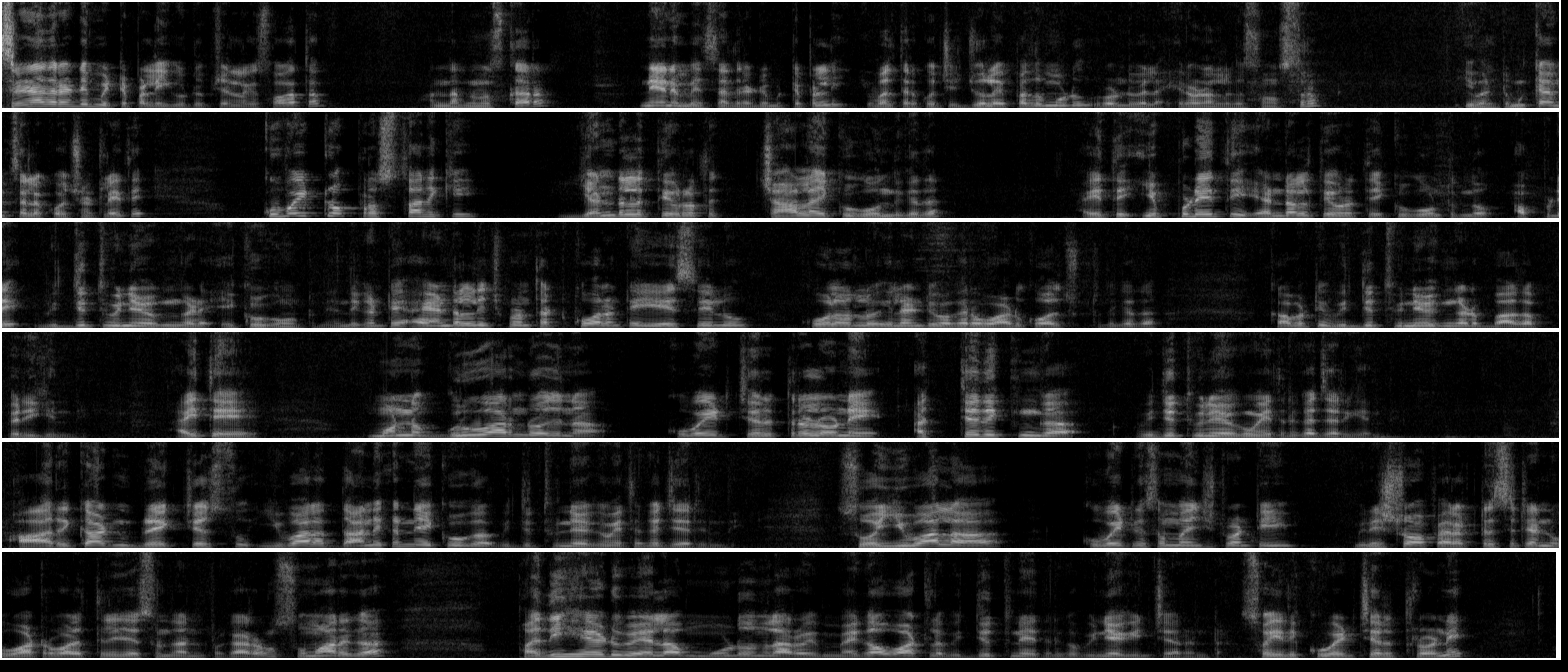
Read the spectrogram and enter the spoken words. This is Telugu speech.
శ్రీనాథ్ రెడ్డి మిట్టపల్లి యూట్యూబ్ ఛానల్కి స్వాగతం. అందరు నమస్కారం. నేను మీ శ్రీనాథ్ రెడ్డి మిట్టపల్లి. ఇవాళ వచ్చి జూలై పదమూడు రెండు వేల ఇరవై నాలుగు సంవత్సరం. ఇవాళ ముఖ్యాంశాలకు వచ్చినట్లయితే కువైట్లో ప్రస్తుతానికి ఎండల తీవ్రత చాలా ఎక్కువగా ఉంది కదా. అయితే ఎప్పుడైతే ఎండల తీవ్రత ఎక్కువగా ఉంటుందో అప్పుడే విద్యుత్ వినియోగం కూడా ఎక్కువగా ఉంటుంది. ఎందుకంటే ఆ ఎండల నుంచి మనం తట్టుకోవాలంటే ఏసీలు కూలర్లు ఇలాంటివి వగర వాడుకోవాల్సి ఉంటుంది కదా. కాబట్టి విద్యుత్ వినియోగం కూడా బాగా పెరిగింది. అయితే మొన్న గురువారం రోజున కువైట్ చరిత్రలోనే అత్యధికంగా విద్యుత్ వినియోగం అయితే జరిగింది. ఆ రికార్డుని బ్రేక్ చేస్తూ ఇవాళ దానికన్నా ఎక్కువగా విద్యుత్ వినియోగం అయితే జరిగింది. సో ఇవాళ కువైట్కి సంబంధించినటువంటి minister of electricity and water వాళ్ళు తెలియజేస్తున్న దాని ప్రకారం సుమారుగా పదిహేడు వేల మూడు వందల అరవై మెగావాట్ల విద్యుత్ని అయితే వినియోగించారంట. సో ఇది కువైట్ చరిత్రలోనే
